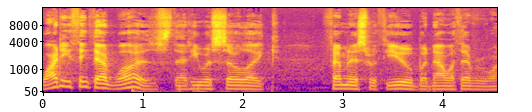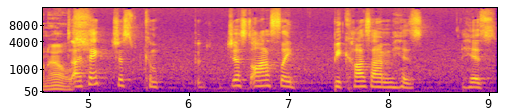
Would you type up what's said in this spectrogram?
Why do you think that was? That he was so like feminist with you, but not with everyone else? I think just com- just honestly because I'm his his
